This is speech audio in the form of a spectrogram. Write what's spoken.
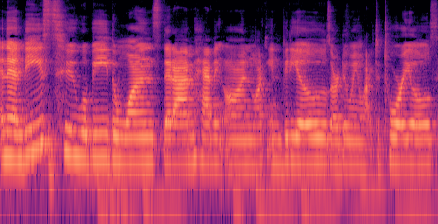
and then these two will be the ones that I'm having on like in videos or doing like tutorials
